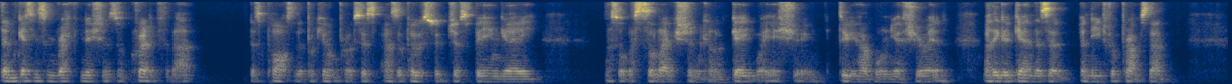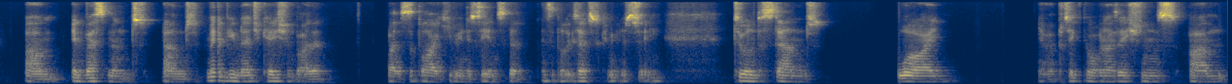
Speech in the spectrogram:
Them getting some recognition some credit for that as part of the procurement process, as opposed to just being a a sort of a selection kind of gateway issue. Do you have one? Yes, you're in. I think again, there's a, a need for perhaps that um, investment and maybe even education by the by the supplier community into the into the public sector community to understand why you know a particular organisation's um,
